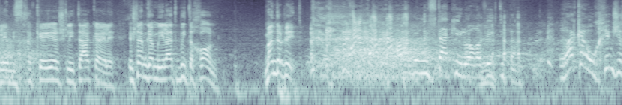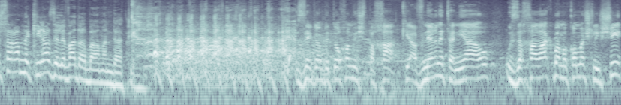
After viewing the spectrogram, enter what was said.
למשחקי שליטה כאלה. יש להם גם מילת ביטחון. מנדלבליט. אבל במבטא כאילו ערבי טיפה. רק הרוקחים ששרה מכירה זה לבד ארבעה מנדטים. זה גם בתוך המשפחה. כי אבנר נתניהו, הוא זכה רק במקום השלישי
